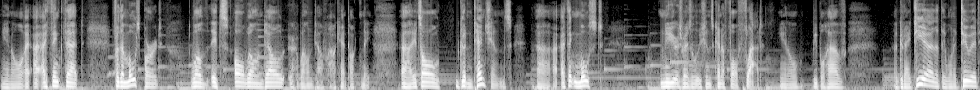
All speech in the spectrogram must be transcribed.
You know, I I think that for the most part, well, it's all well endowed. Well endowed. Wow, I can't talk tonight. Uh, it's all good intentions. Uh, I think most New Year's resolutions kind of fall flat. You know, people have a good idea that they want to do it,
